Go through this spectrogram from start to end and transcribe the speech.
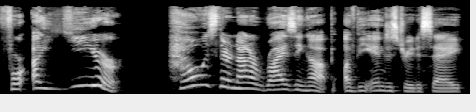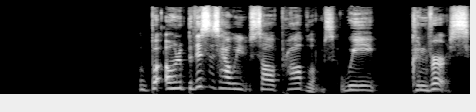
for a year. How is there not a rising up of the industry to say, but, oh, but this is how we solve problems. We converse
